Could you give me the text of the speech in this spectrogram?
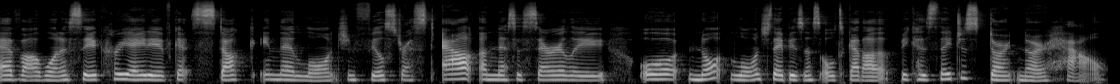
ever want to see a creative get stuck in their launch and feel stressed out unnecessarily or not launch their business altogether because they just don't know how.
